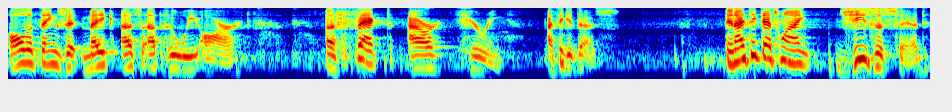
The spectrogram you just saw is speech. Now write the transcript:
all the things that make us up who we are affect our hearing? I think it does. And I think that's why Jesus said,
